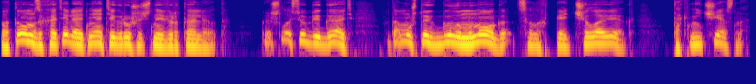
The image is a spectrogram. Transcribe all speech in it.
потом захотели отнять игрушечный вертолет. Пришлось убегать, потому что их было много, целых пять человек. Так нечестно.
